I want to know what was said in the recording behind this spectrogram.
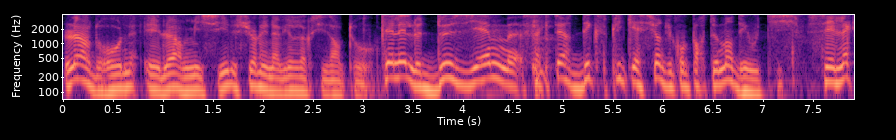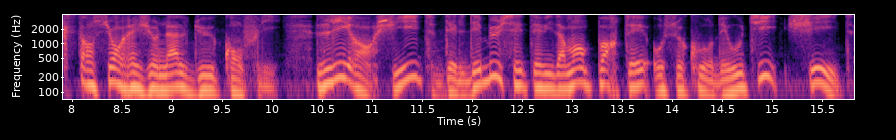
leurs drones et leurs missiles sur les navires occidentaux. Quel est le deuxième facteur d'explication du comportement des Houthis? C'est l'extension régionale du conflit. L'Iran chiite, dès le début, s'est évidemment porté au secours des Houthis chiites.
